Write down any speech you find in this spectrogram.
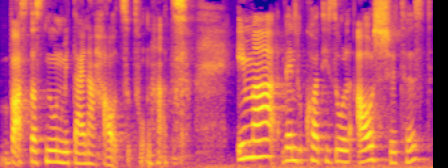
was das nun mit deiner Haut zu tun hat. Immer wenn du Cortisol ausschüttest,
